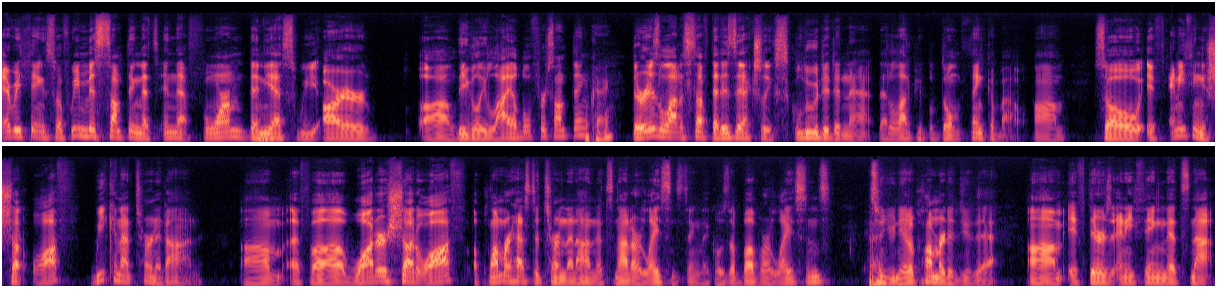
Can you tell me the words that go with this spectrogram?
everything. So if we miss something that's in that form, then yes, we are uh, legally liable for something. Okay. There is a lot of stuff that is actually excluded in that that a lot of people don't think about. Um, so if anything is shut off, we cannot turn it on. Um, if uh, water shut off, a plumber has to turn that on. That's not our licensing. That goes above our license. So you need a plumber to do that. Um, if there's anything that's not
